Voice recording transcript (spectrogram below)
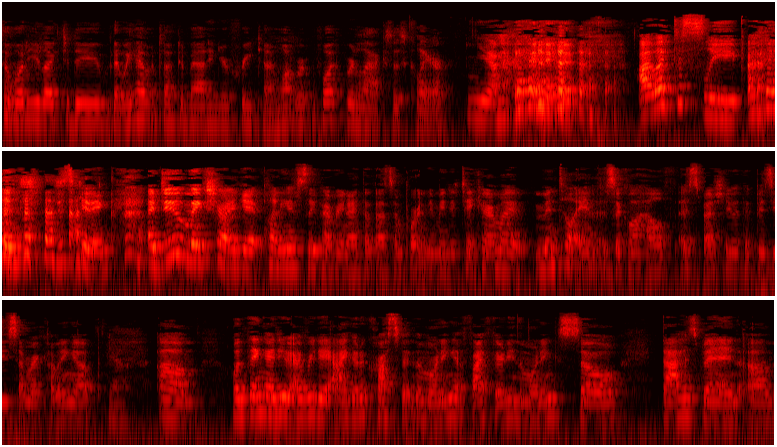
So, what do you like to do that we haven't talked about in your free time? What re- what relaxes Claire? Yeah, I like to sleep. Just kidding. I do make sure I get plenty of sleep every night. That that's important to me to take care of my mental and physical health, especially with a busy summer coming up. Yeah. Um, one thing I do every day, I go to CrossFit in the morning at 5:30 in the morning. So that has been um,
